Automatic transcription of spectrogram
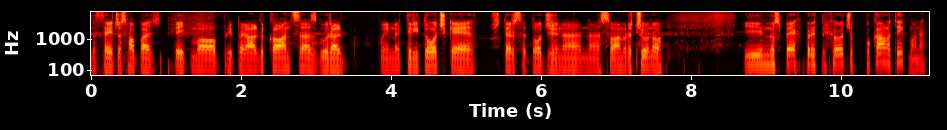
na srečo smo pač tekmo pripeljali do konca, zgurali pojemne tri točke, 40 točk že na, na svojem računu. In uspeh pred prihajajočo pokalno tekmo. Ne?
